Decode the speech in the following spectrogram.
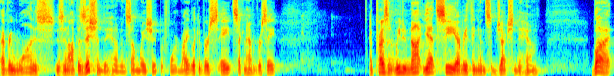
everyone is, is in opposition to him in some way, shape, or form, right? Look at verse 8, second half of verse 8. At present, we do not yet see everything in subjection to him but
